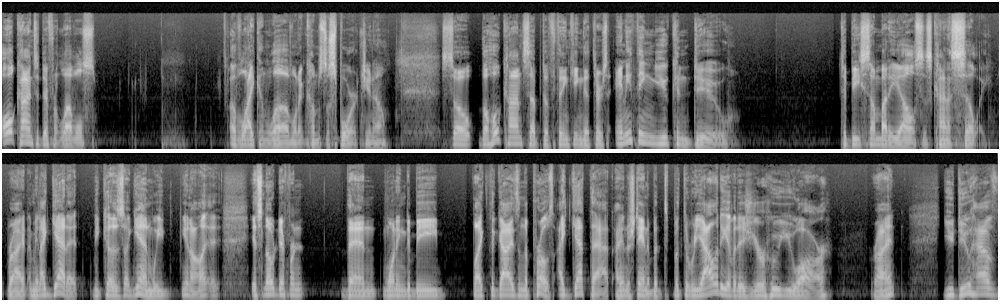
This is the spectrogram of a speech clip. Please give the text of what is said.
All kinds of different levels of like and love when it comes to sports, you know. So the whole concept of thinking that there's anything you can do to be somebody else is kind of silly, right? I mean, I get it because again, we, you know, it, it's no different than wanting to be like the guys in the pros. I get that. I understand it, but but the reality of it is you're who you are, right? You do have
